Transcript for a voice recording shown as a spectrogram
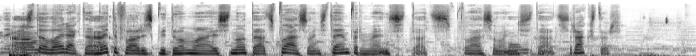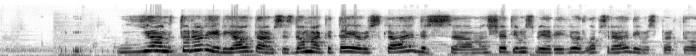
Ne, es to vairāk tā metaforiski biju domājis, no tāds plēsoņas temperaments, tāds plēsoņas tāds raksturs. Jā, nu, tur arī ir jautājums. Es domāju, ka te jau ir skaidrs. Man šķiet, jums bija arī ļoti labs raidījums par to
